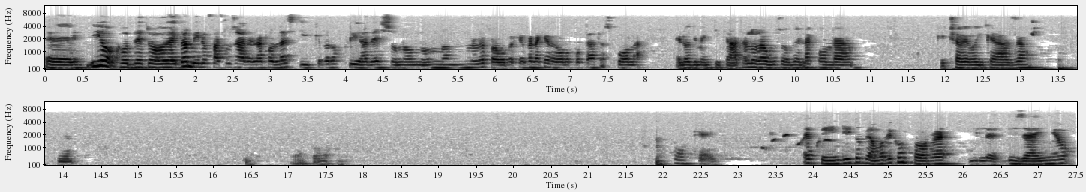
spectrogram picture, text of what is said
eh, io ho detto ai bambini ho fatto usare la colla stick, però qui adesso non, non, non, la trovo perché quella che avevo l'ho portata a scuola e l'ho dimenticata. Allora uso della colla che avevo in casa. Ok. E quindi dobbiamo ricomporre il disegno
